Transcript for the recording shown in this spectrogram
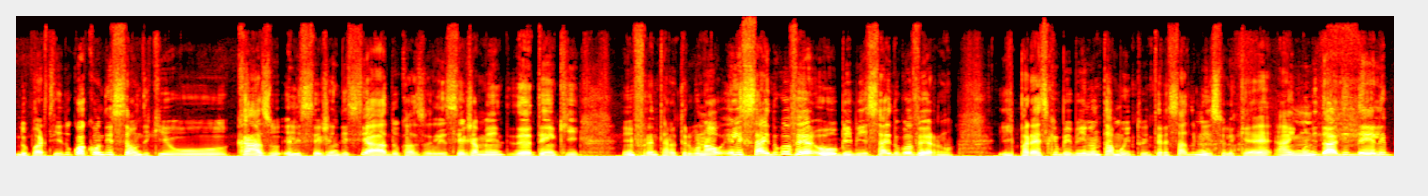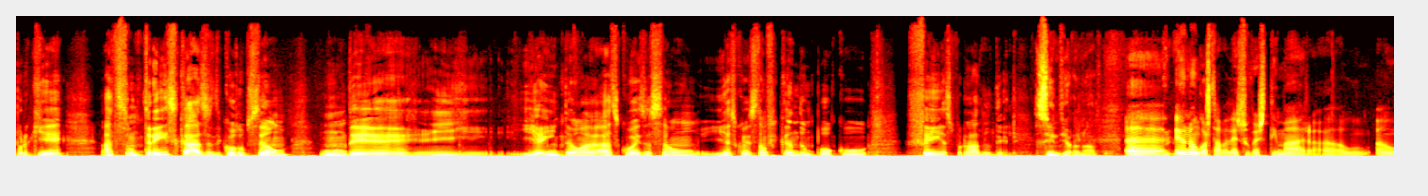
do partido com a condição de que o caso ele seja indiciado, caso ele seja eh, tenha que enfrentar o tribunal, ele sai do governo, o Bibi sai do governo. E parece que o Bibi não está muito interessado nisso. Ele quer a imunidade dele porque são três casos de corrupção, um de e, e aí então as coisas são e as coisas estão ficando um pouco feias para o lado dele. Cíntia Ronaldo. Uh, eu não gostava de subestimar ao, ao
